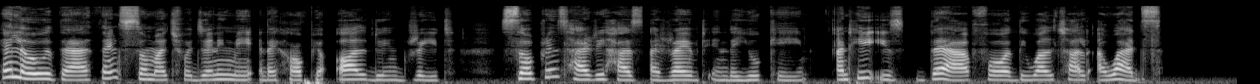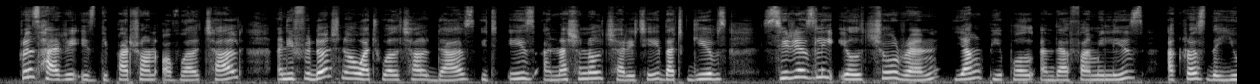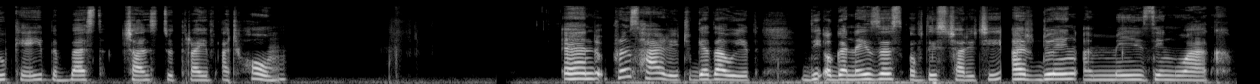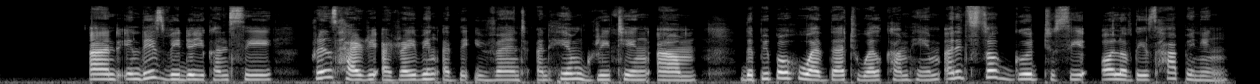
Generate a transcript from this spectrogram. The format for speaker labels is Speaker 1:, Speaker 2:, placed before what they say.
Speaker 1: Hello there, thanks so much for joining me, and I hope you're all doing great. So, Prince Harry has arrived in the UK and he is there for the Well Child Awards. Prince Harry is the patron of Well Child, and if you don't know what Well Child does, it is a national charity that gives seriously ill children, young people, and their families across the UK the best chance to thrive at home. And Prince Harry, together with the organizers of this charity, are doing amazing work. And in this video, you can see Prince Harry arriving at the event and him greeting um, the people who are there to welcome him. And it's so good to see all of this happening.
